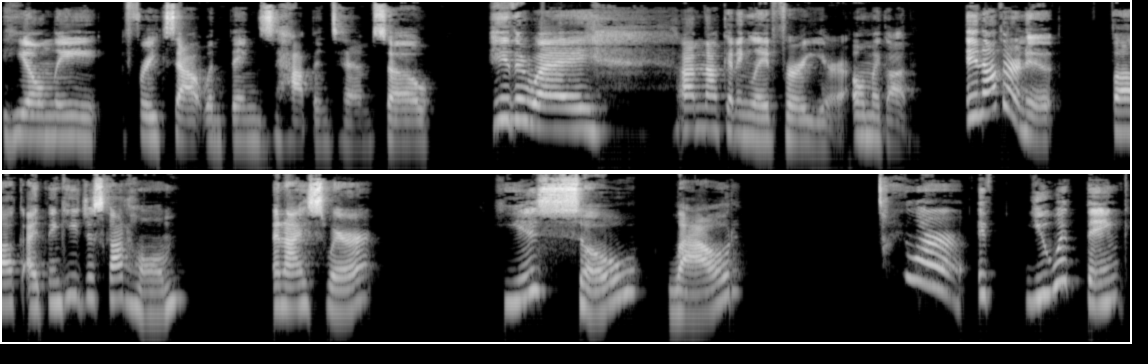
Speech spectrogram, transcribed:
he only freaks out when things happen to him. So either way, I'm not getting laid for a year. Oh my God. In other news, fuck, I think he just got home. And I swear, he is so loud. Tyler, if you would think,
